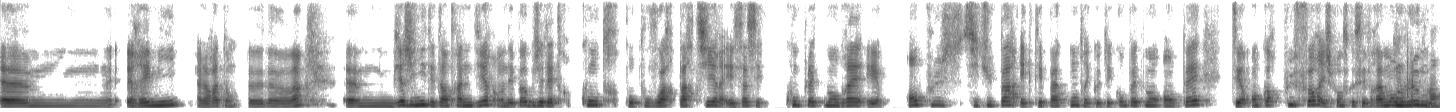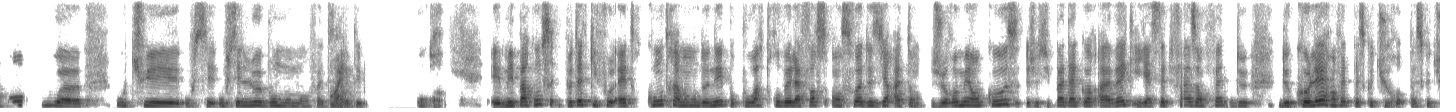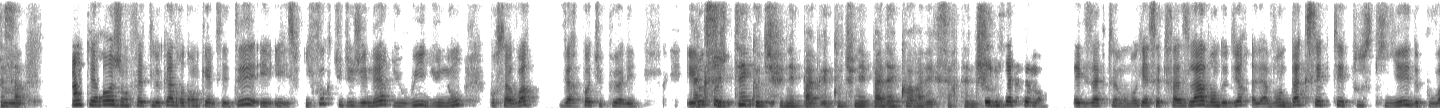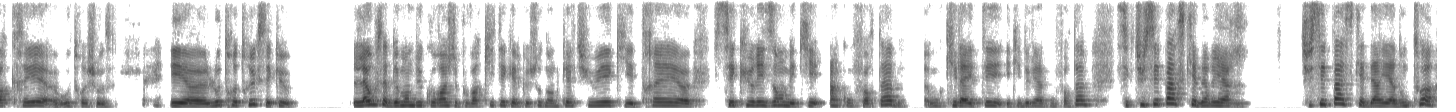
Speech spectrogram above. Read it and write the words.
euh, Rémi, alors attends, euh, Virginie, tu étais en train de dire on n'est pas obligé d'être contre pour pouvoir partir. Et ça, c'est complètement vrai. Et en plus, si tu pars et que tu n'es pas contre et que tu es complètement en paix, tu es encore plus fort. Et je pense que c'est vraiment le moment où, où tu es, où c'est, où c'est le bon moment, en fait contre. Et, mais par contre, peut-être qu'il faut être contre à un moment donné pour pouvoir trouver la force en soi de se dire attends, je remets en cause, je suis pas d'accord avec. il y a cette phase en fait de, de colère en fait parce que tu parce que tu interroges en fait le cadre dans lequel c'était et, il faut que tu te génères du oui, du non pour savoir vers quoi tu peux aller. Et accepter que tu n'es pas que tu n'es pas d'accord avec certaines choses. Exactement. Exactement. Donc il y a cette phase-là avant de dire, avant d'accepter tout ce qui est, de pouvoir créer euh, autre chose. Et euh, l'autre truc, c'est que là où ça demande du courage de pouvoir quitter quelque chose dans lequel tu es, qui est très euh, sécurisant, mais qui est inconfortable, ou qu'il a été et qui devient inconfortable, c'est que tu sais pas ce qu'il y a derrière. Tu sais pas ce qu'il y a derrière. Donc toi,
